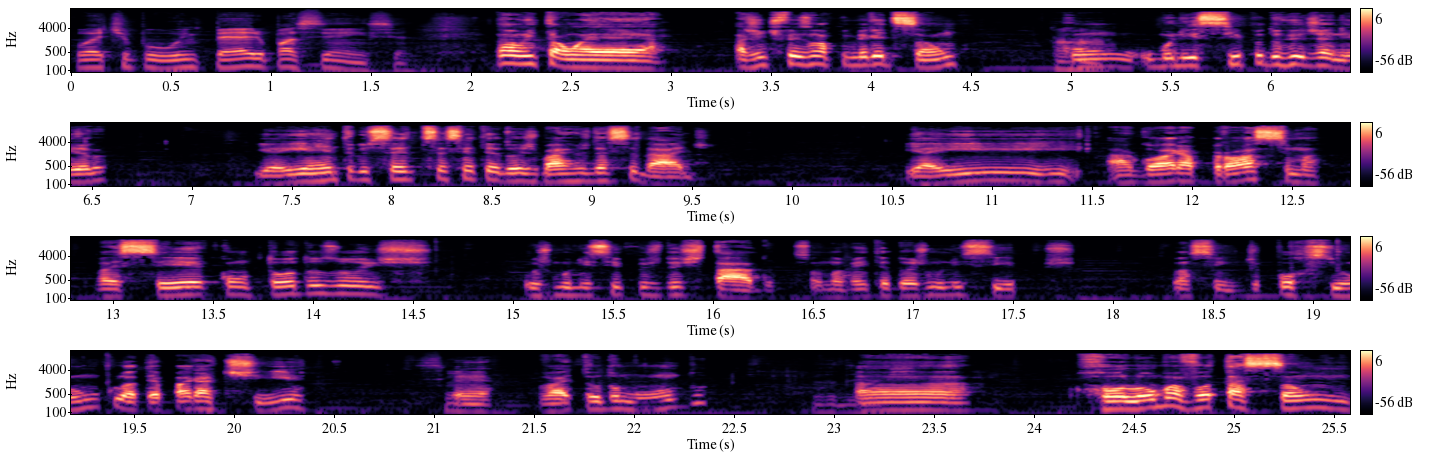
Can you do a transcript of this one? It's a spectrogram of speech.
Ou é tipo o império paciência? Não, então, é. A gente fez uma primeira edição com Aham. o município do Rio de Janeiro. E aí entre os 162 bairros da cidade. E aí, agora a próxima vai ser com todos os, os municípios do estado. São 92 municípios. Então, assim, de Porciúnculo até Paraty, é, vai todo mundo. Ah, rolou uma votação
